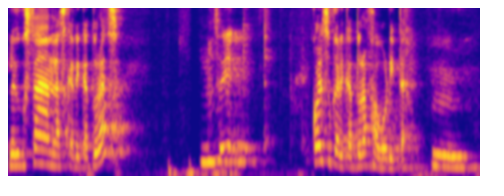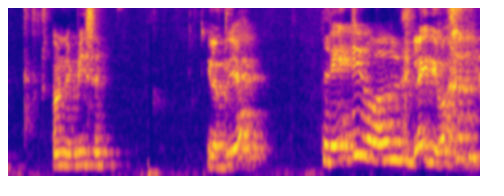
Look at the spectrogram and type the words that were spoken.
¿Les gustan las caricaturas? Sí. ¿Cuál es su caricatura favorita? Mm. Un epice. ¿Y la tuya? Ladybug. Ladybug.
